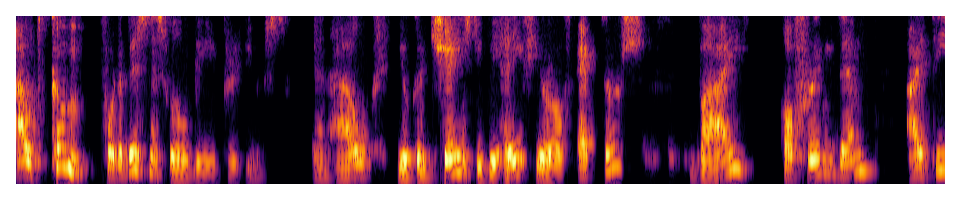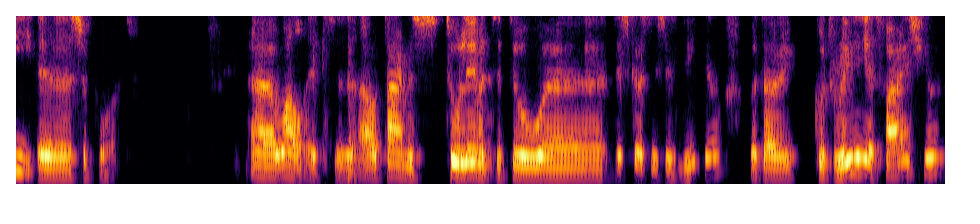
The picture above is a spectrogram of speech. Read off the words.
outcome for the business will be produced and how you can change the behavior of actors by offering them IT uh, support. Uh, well, it's uh, our time is too limited to uh, discuss this in detail, but I could really advise you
